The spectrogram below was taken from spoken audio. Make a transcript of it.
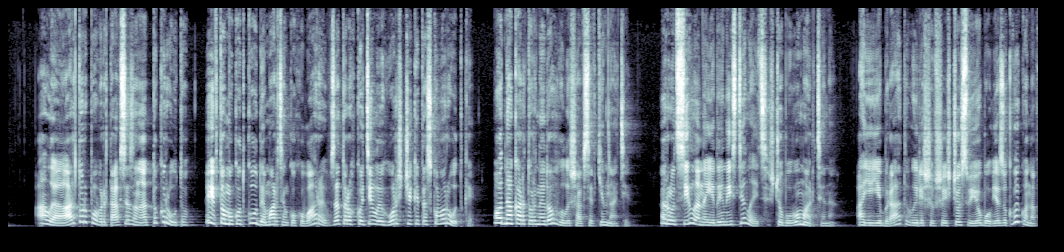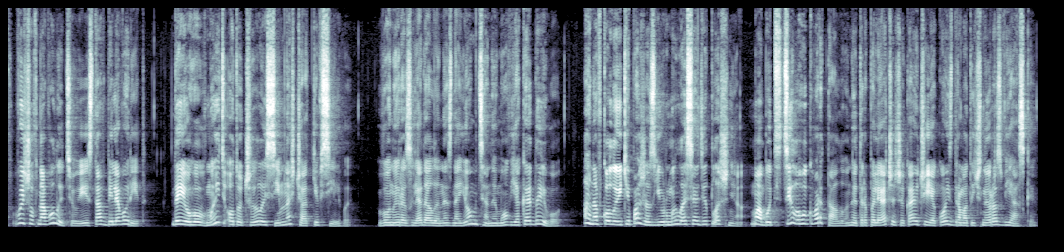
Але Артур повертався занадто круто, і в тому кутку, де Мартін куховарив, заторохкотіли горщики та сковородки. Однак Артур недовго лишався в кімнаті. Рут сіла на єдиний стілець, що був у Мартіна. А її брат, вирішивши, що свій обов'язок виконав, вийшов на вулицю і став біля воріт, де його вмить оточили сім нащадків сільви. Вони розглядали незнайомця, немов яке диво. А навколо екіпажа з'юрмилася дітлашня, мабуть, цілого кварталу, нетерпеляче чекаючи якоїсь драматичної розв'язки.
